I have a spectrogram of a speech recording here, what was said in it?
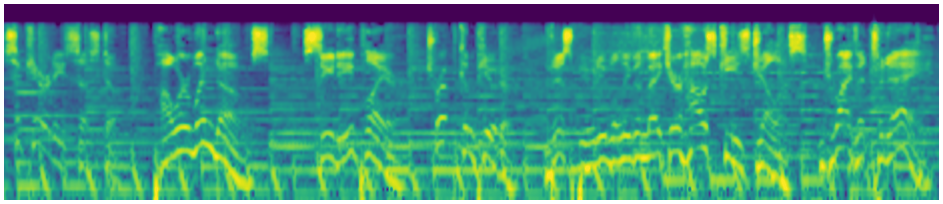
security system, power windows, CD player, trip computer. This beauty will even make your house keys jealous. Drive it today.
